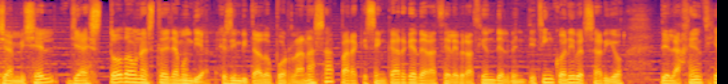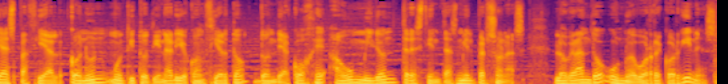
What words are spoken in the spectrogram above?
Jean-Michel ya es toda una estrella mundial. Es invitado por la NASA para que se encargue de la celebración del 25 aniversario de la Agencia Espacial con un multitudinario concierto donde acoge a 1.300.000 personas, logrando un nuevo récord Guinness.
